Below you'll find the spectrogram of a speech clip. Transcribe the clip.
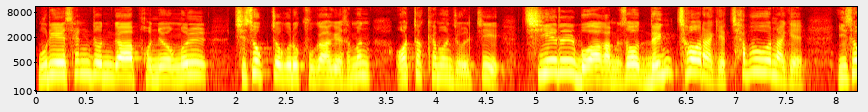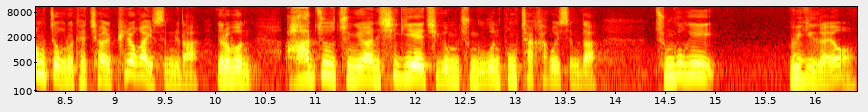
우리의 생존과 번영을 지속적으로 구가하기 위해서는 어떻게 하면 좋을지 지혜를 모아가면서 냉철하게 차분하게 이성적으로 대처할 필요가 있습니다. 여러분 아주 중요한 시기에 지금 중국은 봉착하고 있습니다. 중국이 위기가요.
